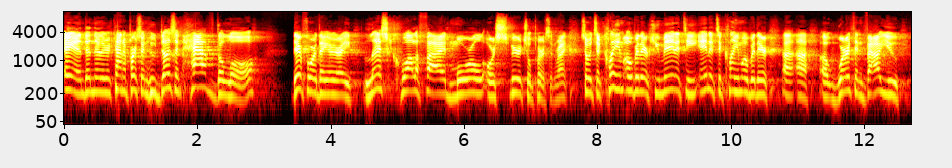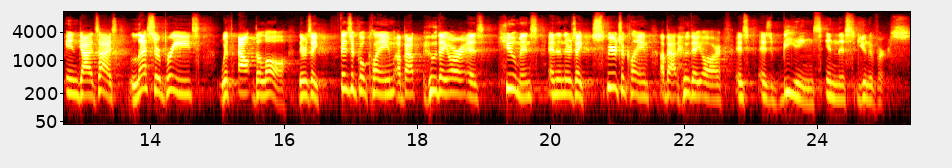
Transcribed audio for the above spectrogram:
And then there's a kind of person who doesn't have the law, Therefore, they are a less qualified moral or spiritual person, right? So it's a claim over their humanity and it's a claim over their uh, uh, uh, worth and value in God's eyes. Lesser breeds without the law. There's a physical claim about who they are as humans, and then there's a spiritual claim about who they are as, as beings in this universe.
